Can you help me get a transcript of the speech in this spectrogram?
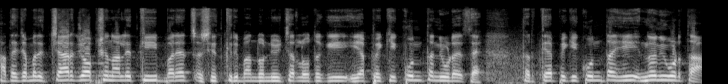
आता याच्यामध्ये चार जे ऑप्शन आलेत की बऱ्याच शेतकरी बांधवांनी विचारलं होतं की यापैकी कोणता निवडायचा आहे? तर त्यापैकी कोणताही न निवडता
